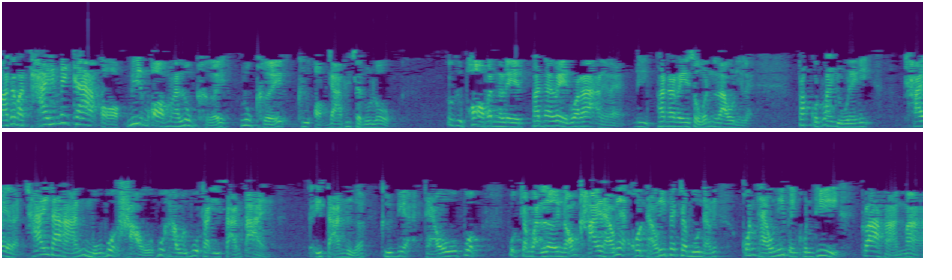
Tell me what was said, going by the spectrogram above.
มาถ้ามาไทยไม่กล้าออกนี่ออกมาลูกเขย ลูกเขยคือออกยาพิษณุโลก ก็คือพ่อพันนเรพันนเรวระนี่แหละนี่พันนเรศวรเรานี่แหละปรากฏว่าอยู่ในนี้ใช้อะไรใช้ทหารหมูพวกเห่าพวกเห่าพวกทางอีสานใต้ อีสานเหนือ คือเนี่ยแถวพวกพวกจังหวัดเลยหนองคายแถวเนี่ย คนแถวนี้เพชรบูรณ์แถวนี้ คนแถวนี้เป็นคนที่กล้าหาญมาก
